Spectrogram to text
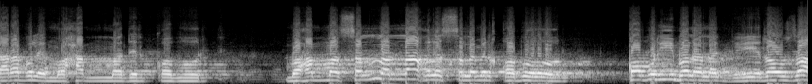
তারা বলে মোহাম্মদের কবর। মোহাম্মদ সাল্লাহ সাল্লামের কবর কবরই বলা লাগবে রওজা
